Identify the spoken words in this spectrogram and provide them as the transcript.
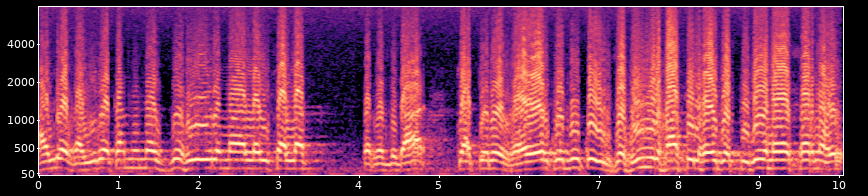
غیر کا من الظہور ما لیس لک۔ پروردگار کیا تیرے غیر کو بھی کوئی ظہور حاصل ہے جو تجھے میسر نہ ہو؟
